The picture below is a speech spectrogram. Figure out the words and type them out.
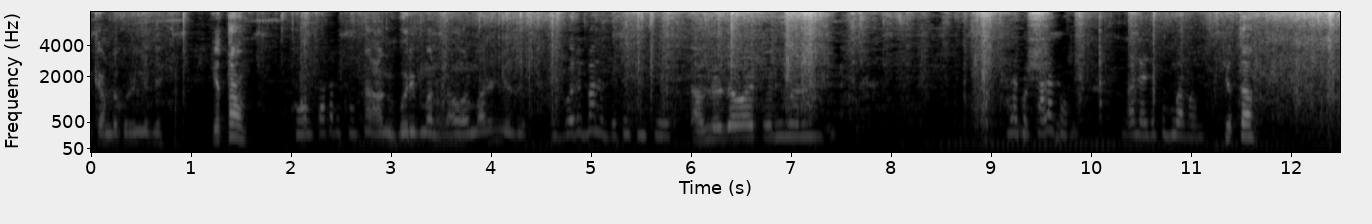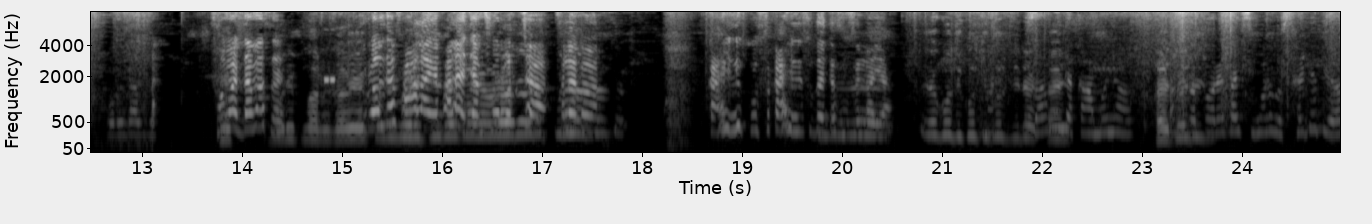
কামটা করি না যে। যেতাম না, আমি গরিব মানুষ আমার মারি না যে। গরিব মানুষ দেখে আপনি যাওয়াই করি যেতাম সময় দাম আছে। দে করি মরি ফালাই ফালাই দেন খাই, সর্বোচ্চা সালা কর। কাহিনী কুছ কাহিনী সুদাইতেছিস না ইয়া। এই গুলছি গুলছি গুলছি রে এই। কাম হয় না। এই তুই পরে পাইছি মনে হচ্ছে সাইডে দিয়া।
